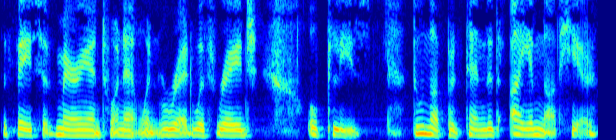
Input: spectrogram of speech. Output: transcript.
The face of Marie Antoinette went red with rage. Oh, please, do not pretend that I am not here.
